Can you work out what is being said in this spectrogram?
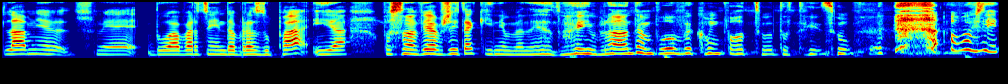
dla mnie w sumie była bardzo niedobra zupa i ja postanowiłam, że i takiej nie będę jadła i wlałam tam połowę kompotu do tej zupy. A później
